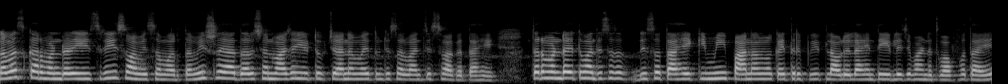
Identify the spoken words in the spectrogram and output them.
नमस्कार मंडळी श्री स्वामी समर्थ. मी श्रेया दर्शन. माझ्या यूट्यूब चॅनलमध्ये तुमचे सर्वांचे स्वागत आहे. तर मंडळी तुम्हाला दिसत दिसत आहे की मी पानांवर काहीतरी पीठ लावलेलं आहे आणि ते इडलीच्या भांड्यात वाफत आहे.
